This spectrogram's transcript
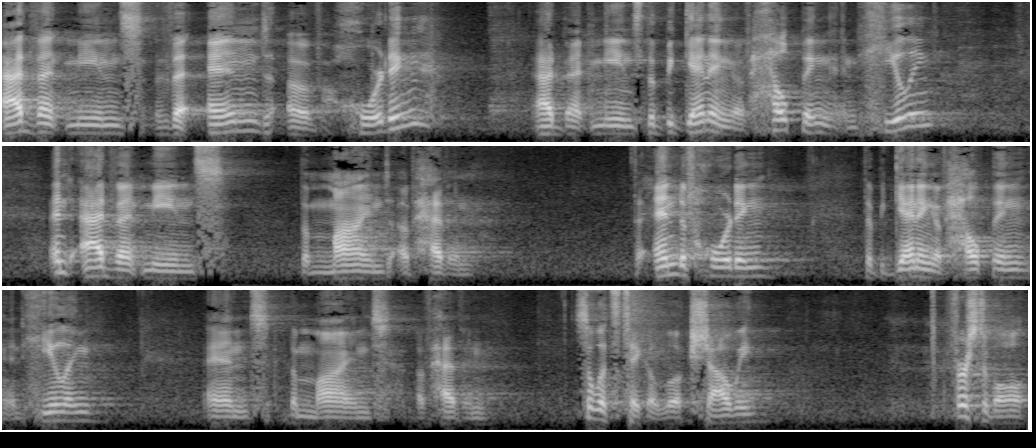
Advent means the end of hoarding. Advent means the beginning of helping and healing. And Advent means the mind of heaven. The end of hoarding, the beginning of helping and healing, and the mind of heaven. So let's take a look, shall we? First of all,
